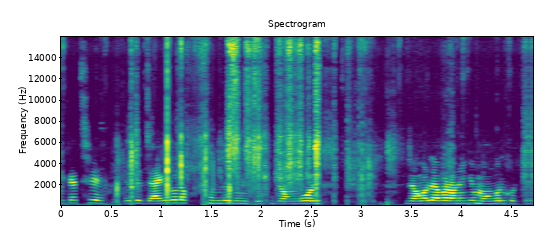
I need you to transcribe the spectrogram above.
ঠিক আছে? এদের জায়গাগুলো খুব সুন্দর কিন্তু, জঙ্গল। জঙ্গলে আবার অনেকে মঙ্গল যে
